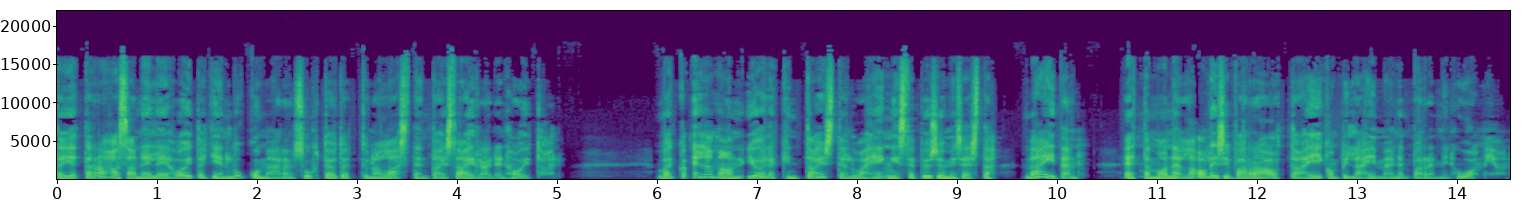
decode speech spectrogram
Tai että raha sanelee hoitajien lukumäärän suhteutettuna lasten tai sairaiden hoitoon. Vaikka elämä on joillekin taistelua hengissä pysymisestä, väitän, että monella olisi varaa ottaa heikompi lähimmäinen paremmin huomioon.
